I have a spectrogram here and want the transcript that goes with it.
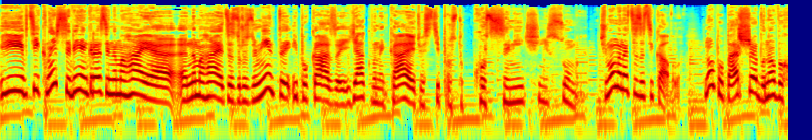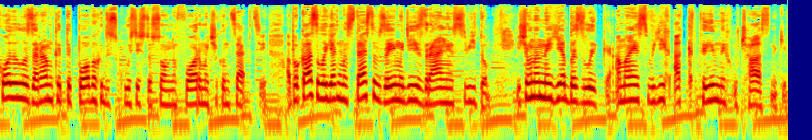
І в цій книжці він якраз і намагає е, намагається зрозуміти і показує, як виникають ось ці просто космічні суми. Чому мене це зацікавило? Ну, по-перше, воно виходило за рамки типових дискусій стосовно форми чи концепції, а показувало, як мистецтво взаємодіє з реальним світом, і що воно не є безлике, а має своїх активних учасників,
